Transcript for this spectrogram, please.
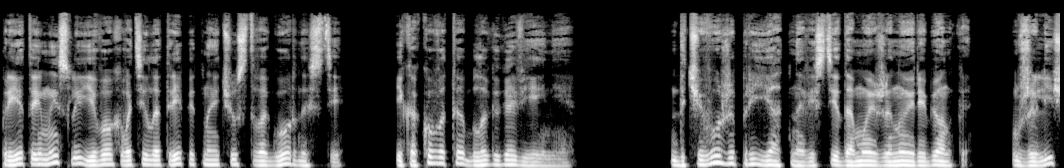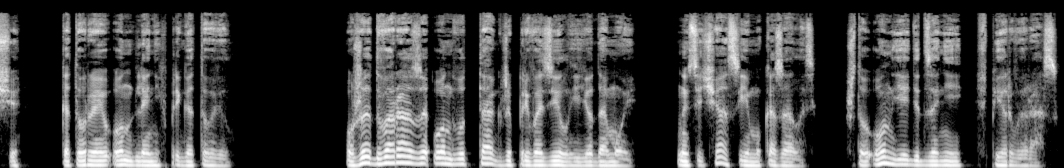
При этой мысли его охватило трепетное чувство гордости и какого-то благоговения. До чего же приятно вести домой жену и ребенка, в жилище, которое он для них приготовил. Уже два раза он вот так же привозил ее домой, но сейчас ему казалось, что он едет за ней в первый раз.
